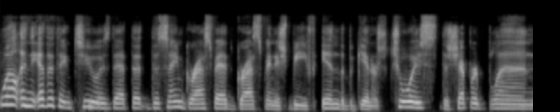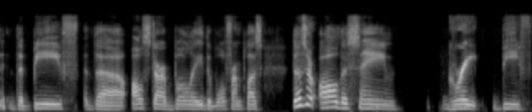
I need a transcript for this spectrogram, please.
Well, and the other thing too is that the the same grass fed, grass finished beef in the beginner's choice, the shepherd blend, the beef, the all star bully, the Wolfram Plus, those are all the same great beef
